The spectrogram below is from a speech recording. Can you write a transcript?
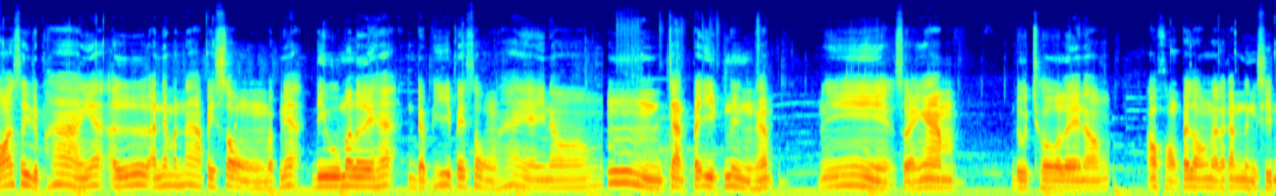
ร้อยสี่สิบห้าเงี้ยเอออันเนี้ยมันน่าไปส่งแบบเนี้ยดิวมาเลยฮะ เดี๋ยวพี่ไปส่งให้ไอ้น้อง อืมจัดไปอีกหนึ่งครับ นี่สวยงามดูดโชว์เลยน้อง เอาของไปลองหน่อยแล้วกันหนึ่งชิ้น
